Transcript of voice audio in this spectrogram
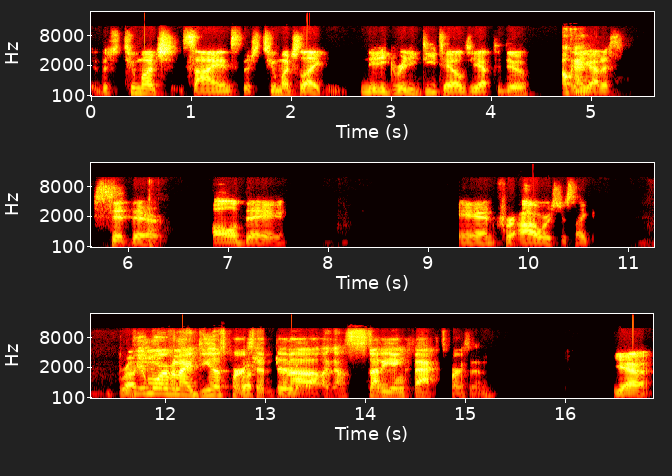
there's too much science. There's too much like nitty gritty details you have to do. Okay you got to sit there all day and for hours, just like brush. you're more of an ideas person than uh, off. like a studying facts person yeah,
